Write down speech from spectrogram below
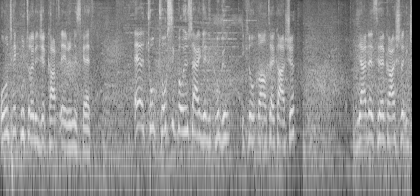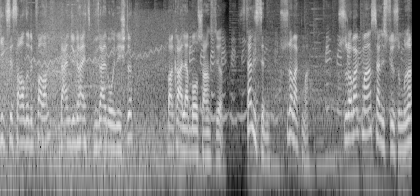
onu tek kurtarabilecek kart evrim iskelet. Evet çok toksik bir oyun sergiledik bugün 2.6'ya karşı. Diğer destelere karşı da 2x'e saldırdık falan. Bence gayet güzel bir oynayıştı. Bak hala bol şans diyor. Sen istedin. Kusura bakma. Kusura bakma sen istiyorsun bunu.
